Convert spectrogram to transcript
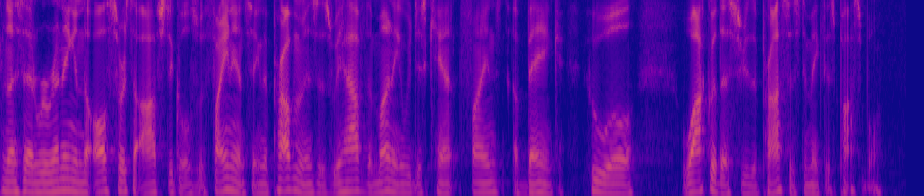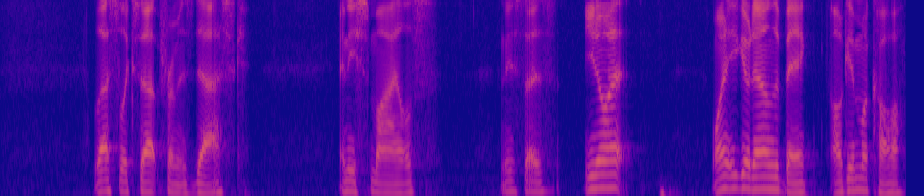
And I said, "We're running into all sorts of obstacles with financing. The problem is is we have the money, we just can't find a bank who will walk with us through the process to make this possible." Les looks up from his desk and he smiles and he says, You know what? Why don't you go down to the bank? I'll give him a call.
